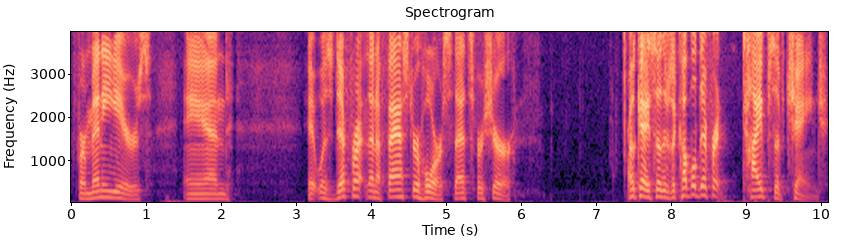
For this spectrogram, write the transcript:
for many years. And it was different than a faster horse, that's for sure. Okay, so there's a couple different types of change.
